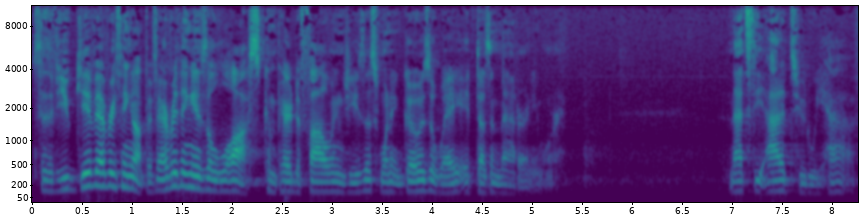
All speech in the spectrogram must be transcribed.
It says if you give everything up, if everything is a loss compared to following Jesus, when it goes away, it doesn't matter anymore. And that's the attitude we have.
